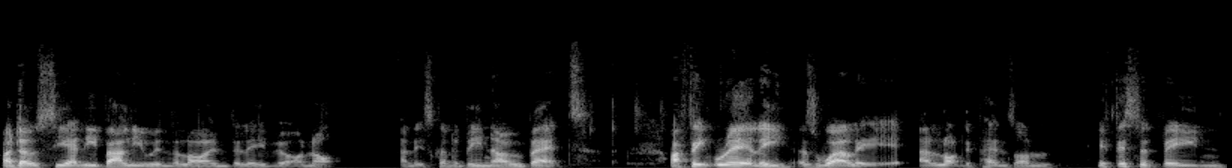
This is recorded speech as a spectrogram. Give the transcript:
I don't see any value in the line, believe it or not, and it's going to be no bet. I think really as well, it, a lot depends on if this had been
